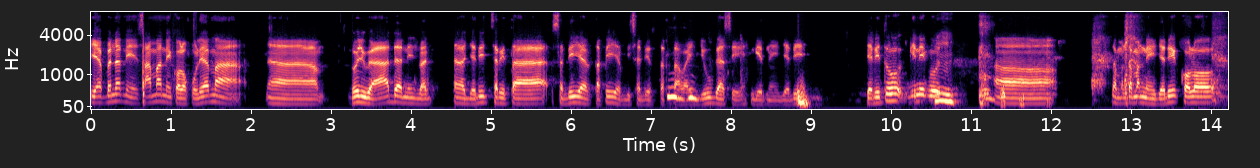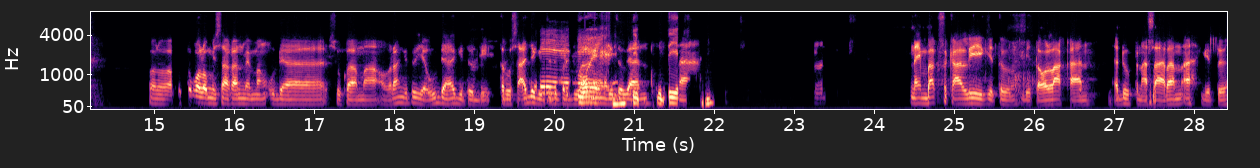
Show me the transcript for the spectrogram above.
iya benar nih. Sama nih kalau kuliah mah eh gue juga ada nih. Eh, jadi cerita sedih ya, tapi ya bisa ditertawain juga sih, gini. Jadi, jadi tuh gini Gus, Hmm. eh, teman-teman nih. Jadi kalau kalau aku tuh kalau misalkan memang udah suka sama orang gitu ya udah gitu di terus aja gitu diperjuangin gitu kan. Gitu ya. Nembak sekali gitu, ditolak kan. Aduh penasaran ah gitu.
